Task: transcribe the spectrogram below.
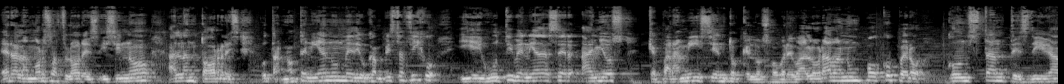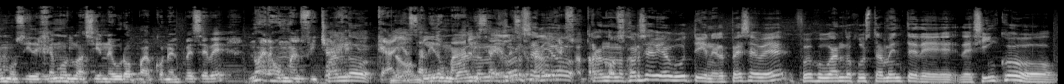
era la Morsa Flores, y si no, Alan Torres. Puta, no tenían un mediocampista fijo. Y Guti venía de hacer años que para mí siento que lo sobrevaloraban un poco, pero constantes, digamos, y dejémoslo así en Europa con el PSV, no era un mal fichaje. Cuando- que haya no, salido mal Cuando y se haya mejor, se vio, cuando mejor se vio Guti en el PSV fue jugando justamente de 5 o,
